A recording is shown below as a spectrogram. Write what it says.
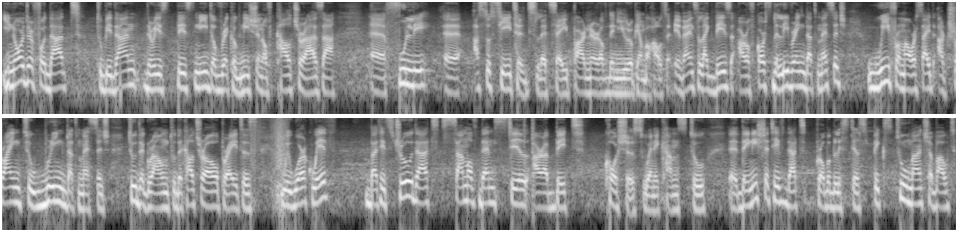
In order for that to be done, there is this need of recognition of culture as a, a fully uh, associated, let's say, partner of the new European Bauhaus. Events like these are, of course, delivering that message. We, from our side, are trying to bring that message to the ground, to the cultural operators we work with. But it's true that some of them still are a bit cautious when it comes to uh, the initiative that probably still speaks too much about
